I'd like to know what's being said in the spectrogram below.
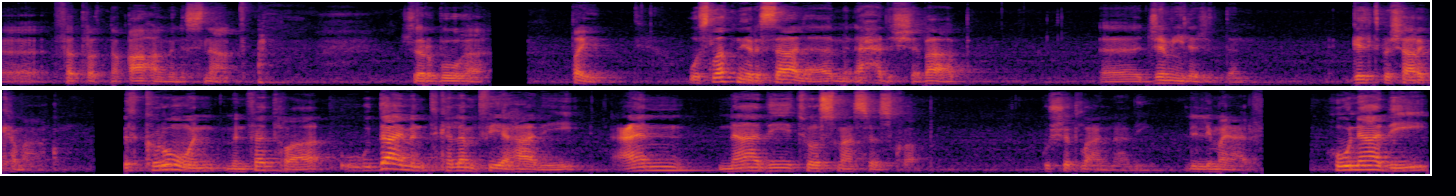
آه، فترة نقاهة من سناب. جربوها. طيب وصلتني رسالة من أحد الشباب. آه، جميلة جدا. قلت بشاركها معكم. تذكرون من فترة ودائما تكلمت فيها هذه عن نادي Toastmasters Club وش يطلع النادي للي ما يعرف؟ هو نادي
